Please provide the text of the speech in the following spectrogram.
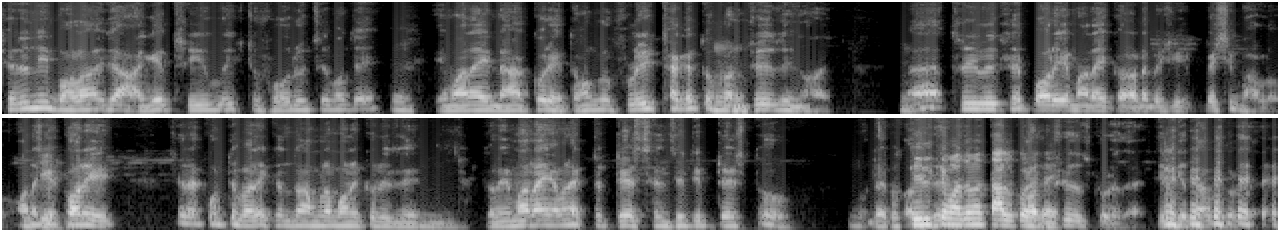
সেজন্যই বলা হয় যে আগে three weeks to four weeks এর মধ্যে। এমআরআই না করে তখন ফ্লুইড থাকে তো কনফিউজিং হয়। থ্রি উইকস এর পরে এমআরআই করাটা বেশি বেশি ভালো। অনেকে করে সেটা করতে পারে কিন্তু আমরা মনে করি যে। কারণ এমআরআই এমন একটা টেস্ট সেনসিটিভ টেস্ট তো তিলকে মাঝে মাঝে তাল করে দেয়। কনফিউজ করে দেয় তিলকে তাল করে দেয়।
